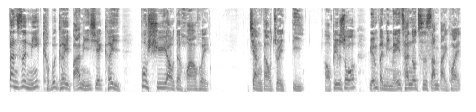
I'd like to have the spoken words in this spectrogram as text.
但是你可不可以把你一些可以不需要的花费降到最低？好，比如说原本你每一餐都吃三百块，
